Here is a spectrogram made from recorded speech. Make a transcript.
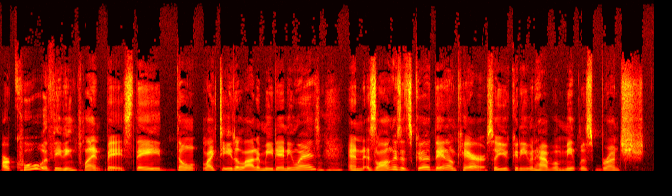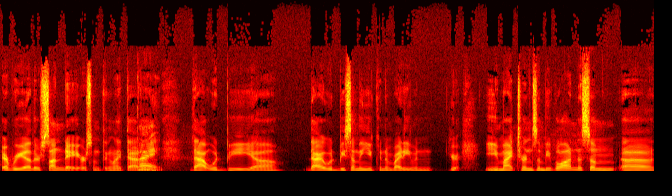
are cool with eating plant based. They don't like to eat a lot of meat, anyways. And as long as it's good, they don't care. So you could even have a meatless brunch every other Sunday or something like that. Right. And that would be. Uh, that would be something you can invite even your you might turn some people on to some uh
